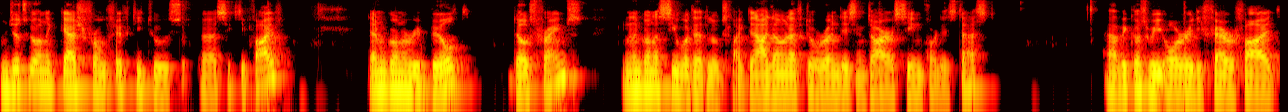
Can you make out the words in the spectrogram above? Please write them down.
I'm just going to cache from 50 to uh, 65. Then I'm going to rebuild those frames and I'm going to see what that looks like. Then I don't have to run this entire scene for this test uh, because we already verified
